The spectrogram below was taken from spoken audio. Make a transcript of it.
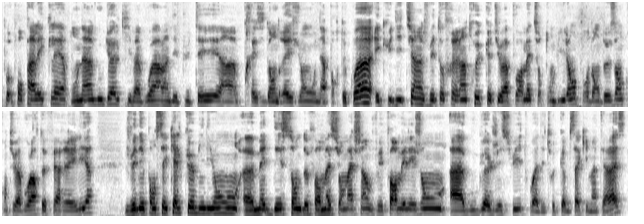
pour, parler clair, on a un Google qui va voir un député, un président de région ou n'importe quoi, et qui dit tiens, je vais t'offrir un truc que tu vas pouvoir mettre sur ton bilan pour dans deux ans quand tu vas vouloir te faire réélire je vais dépenser quelques millions, euh, mettre des centres de formation machin, où je vais former les gens à Google G Suite ou à des trucs comme ça qui m'intéressent.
